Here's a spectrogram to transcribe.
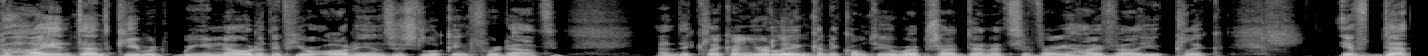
a high intent keyword, where you know that if your audience is looking for that, and they click on your link and they come to your website, then it's a very high value click if that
